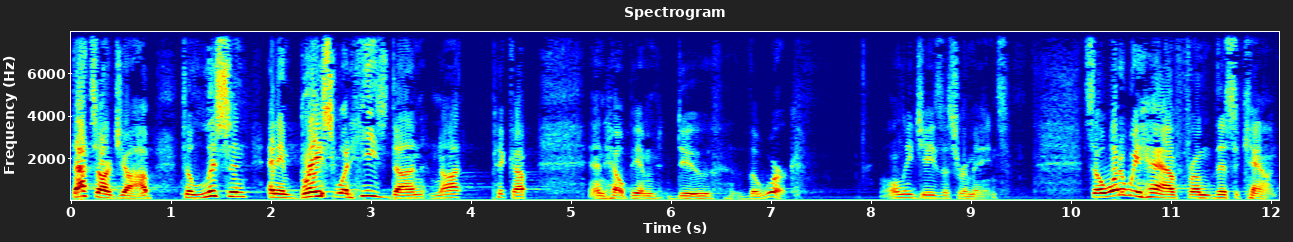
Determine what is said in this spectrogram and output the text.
That's our job. To listen and embrace what he's done, not pick up and help him do the work. Only Jesus remains. So what do we have from this account?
